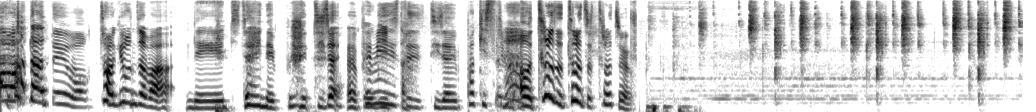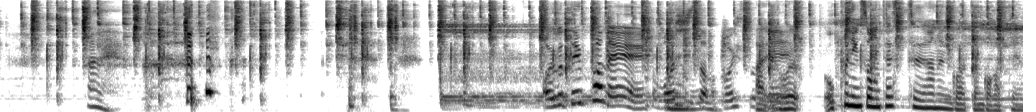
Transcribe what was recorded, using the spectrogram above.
아 맞다 네막 자기 혼자 막 네 디자인 F 디자인 아, 페미니스트 디자인 팟캐스트 어 틀어줘 틀어줘 틀어줘요 어 이거 뜰파네. 멋있어 아, 멋있었네. 이거 오프닝송 테스트 하는 거였던 것 같아요.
